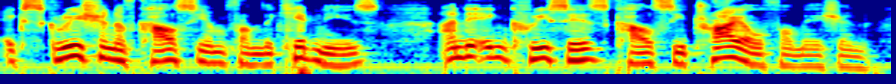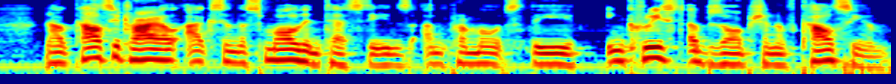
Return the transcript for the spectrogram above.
excretion of calcium from the kidneys and it increases calcitriol formation. Now calcitriol acts in the small intestines and promotes the increased absorption of calcium.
